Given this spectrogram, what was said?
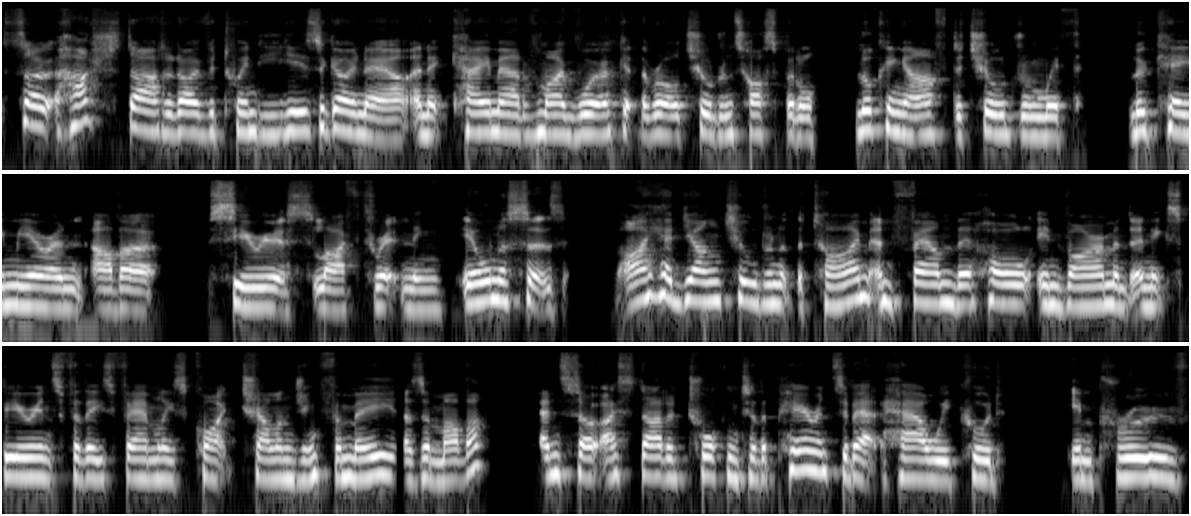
So Hush started over 20 years ago now, and it came out of my work at the Royal Children's Hospital looking after children with leukemia and other serious life threatening illnesses. I had young children at the time and found the whole environment and experience for these families quite challenging for me as a mother. And so I started talking to the parents about how we could improve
